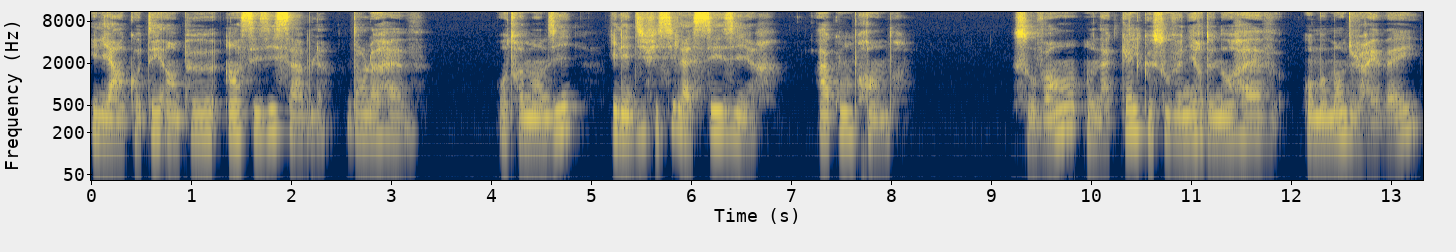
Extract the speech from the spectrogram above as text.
Il y a un côté un peu insaisissable dans le rêve. Autrement dit, il est difficile à saisir, à comprendre. Souvent, on a quelques souvenirs de nos rêves au moment du réveil,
